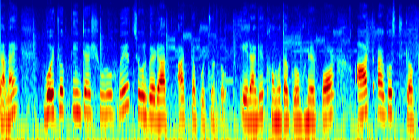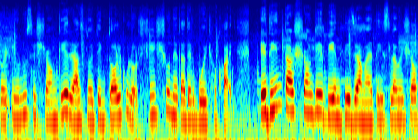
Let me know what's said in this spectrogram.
জানায়, বৈঠক তিনটায় শুরু হয়ে চলবে রাত আটটা পর্যন্ত। এর আগে ক্ষমতা গ্রহণের পর আট আগস্ট ডক্টর ইউনুসের সঙ্গে রাজনৈতিক দলগুলোর শীর্ষ নেতাদের বৈঠক হয়। এদিন তার সঙ্গে বিএনপি, জামায়াতে ইসলামী সহ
